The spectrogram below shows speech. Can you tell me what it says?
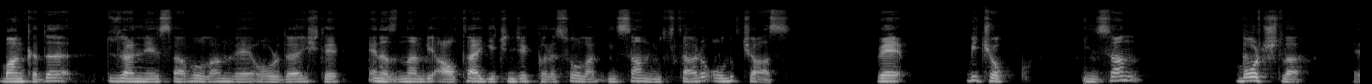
bankada düzenli hesabı olan ve orada işte en azından bir 6 ay geçinecek parası olan insan miktarı oldukça az. Ve birçok insan borçla e,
